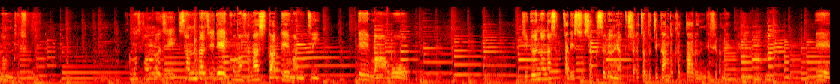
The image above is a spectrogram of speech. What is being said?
なんでしょう。このサンラジ、サンラジでこの話したテーマについて、テーマを自分の中で咀嚼するのに私はちょっと時間がかかるんですよね。で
